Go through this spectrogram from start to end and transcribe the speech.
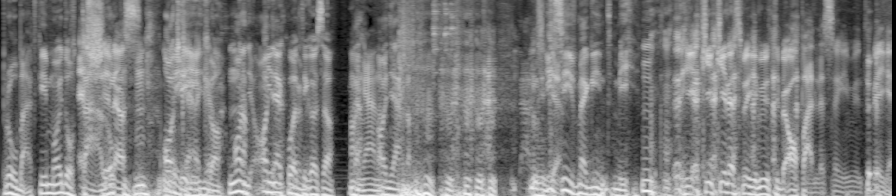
próbáld ki, majd ott Essél állok. le, azt- Mhm. úgy. Na, Anya- kinek volt igaza? Anyának. anyának. Igen. Kiszív megint mi. Igen, ki, ki lesz megint büntibe? Apád lesz megint büntibe, igen.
